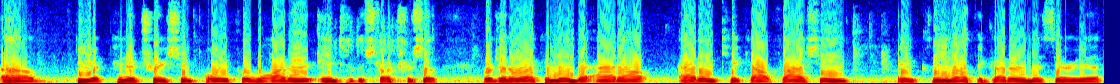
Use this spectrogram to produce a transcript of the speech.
uh, be a penetration point for water into the structure. So we're going to recommend to add out, add in kick out flashing and clean out the gutter in this area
